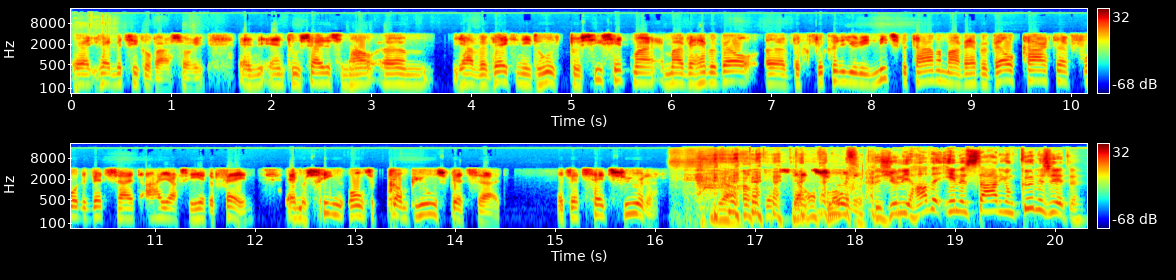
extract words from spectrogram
eh, ja, met Figo Waas, sorry. En, en toen zeiden ze, nou, ehm, ja, we weten niet hoe het precies zit, maar, maar we hebben wel, eh, we, we kunnen jullie niets betalen, maar we hebben wel kaarten voor de wedstrijd Ajax-Herenveen. En misschien onze kampioenswedstrijd. Het werd steeds zuurder. Ja. Werd ja, ongelooflijk. zuurder. Dus jullie hadden in het stadion kunnen zitten.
